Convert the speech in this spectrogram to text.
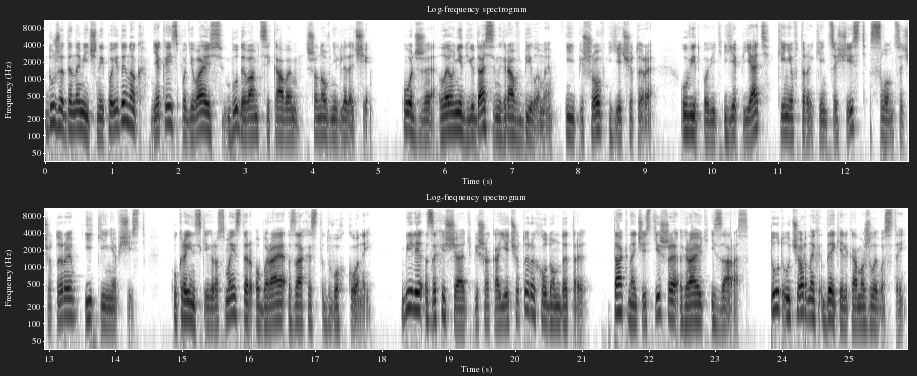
Дуже динамічний поєдинок, який, сподіваюсь, буде вам цікавим, шановні глядачі. Отже, Леонід Юдасін грав білими і пішов Е4. У відповідь Е5, кінь F3, кінь С6, слон С4 і кінь F6. Український гросмейстер обирає захист двох коней. Білі захищають пішака Е4 ходом Д3. Так найчастіше грають і зараз. Тут у чорних декілька можливостей.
